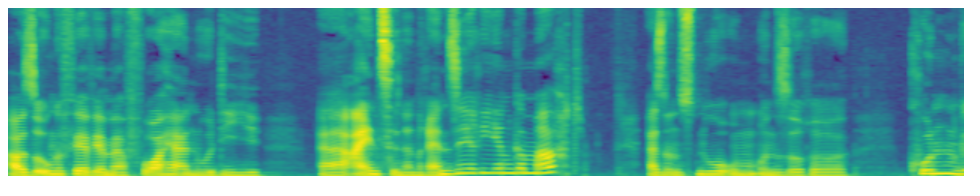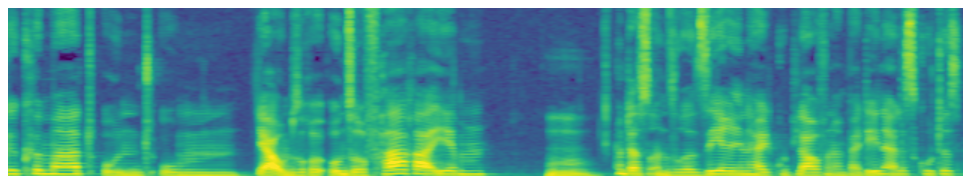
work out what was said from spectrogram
aber so ungefähr, wir haben ja vorher nur die äh, einzelnen Rennserien gemacht, also uns nur um unsere Kunden gekümmert und um, ja, unsere, unsere Fahrer eben. Hm. Und dass unsere Serien halt gut laufen und bei denen alles gut ist.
